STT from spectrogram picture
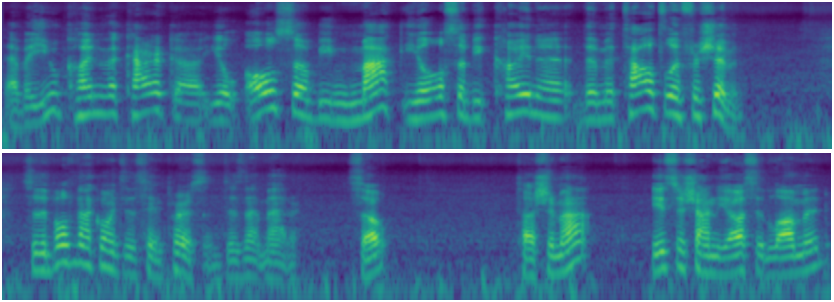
that by you kind of the karka, you'll also be mak, you'll also be kind of the metaltalin for Shimon. So they're both not going to the same person. Does that matter? So, Tashima, Isashan Yasid Lamed,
